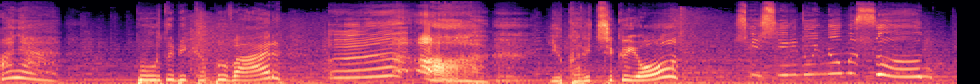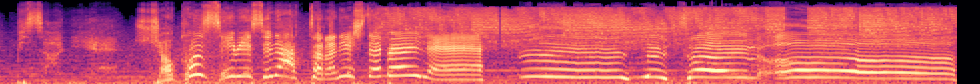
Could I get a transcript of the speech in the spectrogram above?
Ana. Burada bir kapı var. Ah, yukarı çıkıyor. Sesleri duymuyor musun? Şokun seviyesini arttırın işte böyle. Yeter. Ah!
